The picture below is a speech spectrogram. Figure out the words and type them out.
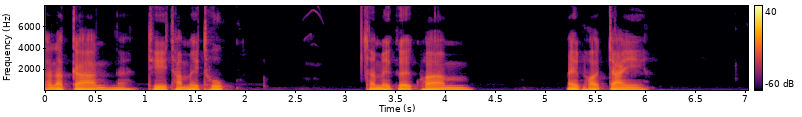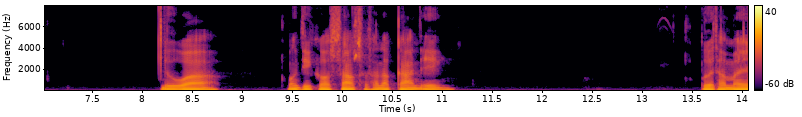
ถานการณ์นะที่ทำให้ทุกข์ทำให้เกิดความไม่พอใจ หรือว่าบางทีก็สร้างสถานการณ์เอง เพื่อทำให้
